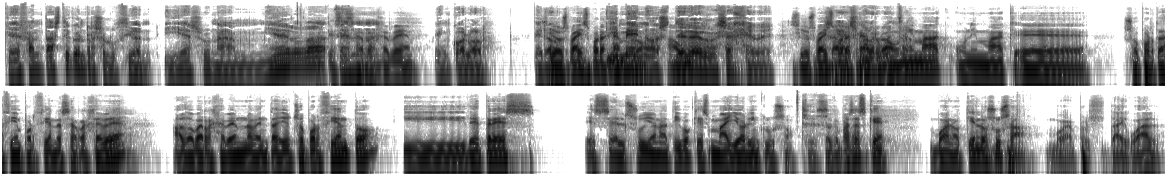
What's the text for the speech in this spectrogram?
que es fantástico en resolución y es una mierda es en, sRGB. en color. Pero, Si os vais, por ejemplo, y menos a un- del RSGB. Si os vais, O sea, por ejemplo, a un iMac, un iMac eh, soporta 100% sRGB, Adobe RGB un 98% y D3 es el suyo nativo, que es mayor incluso. Sí, sí. Lo que pasa es que, bueno, ¿quién los usa? Bueno, pues da igual.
